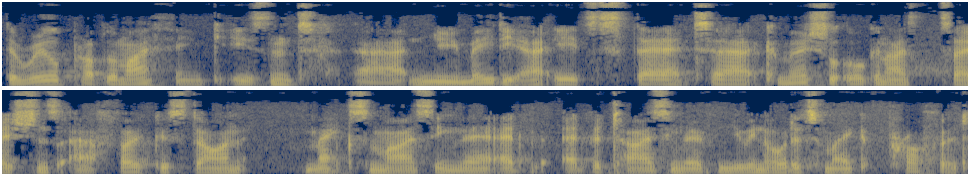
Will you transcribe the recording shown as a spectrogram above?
The real problem, I think, isn't uh, new media. It's that uh, commercial organisations are focused on maximising their ad- advertising revenue in order to make a profit.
